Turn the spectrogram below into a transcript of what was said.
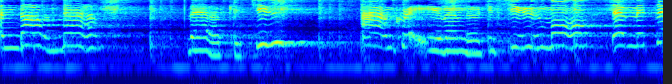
And darling, now that I've kissed you, I'm craving to kiss you more. Let me tell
